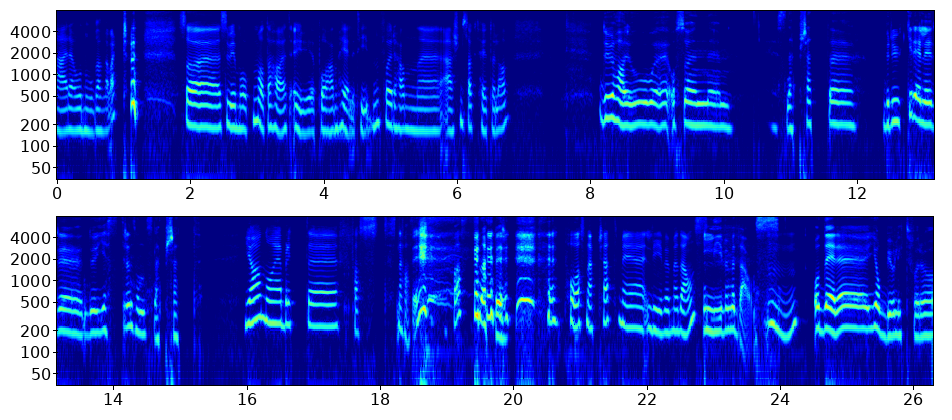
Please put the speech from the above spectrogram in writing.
er og noen gang har vært. så, så, vi må på en måte ha et øye på han hele tiden, for han er som sagt høyt og lav. Du har jo også en Snapchat-bruker, eller du gjester en sånn Snapchat? Ja, nå er jeg blitt uh, fast snapper. Fast, fast snapper. På Snapchat med Livet med Downs. Livet med Downs. Mm. Og dere jobber jo litt for å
